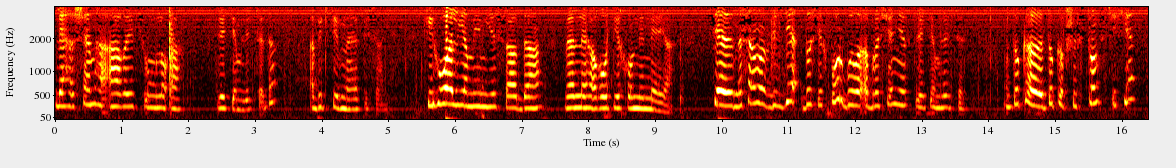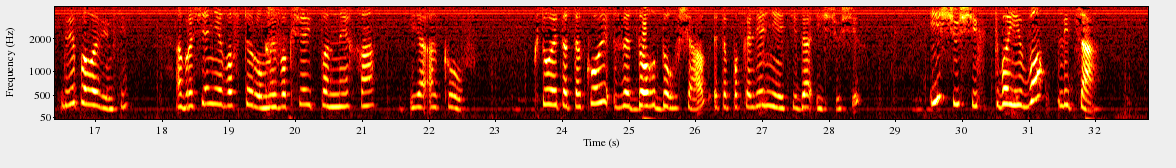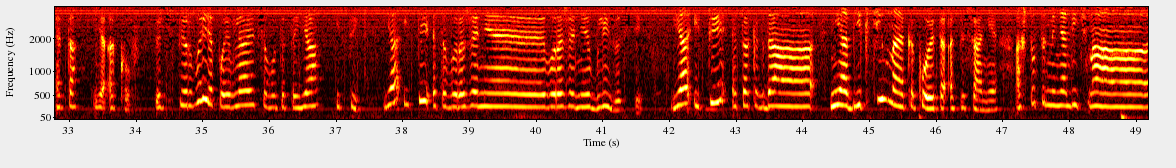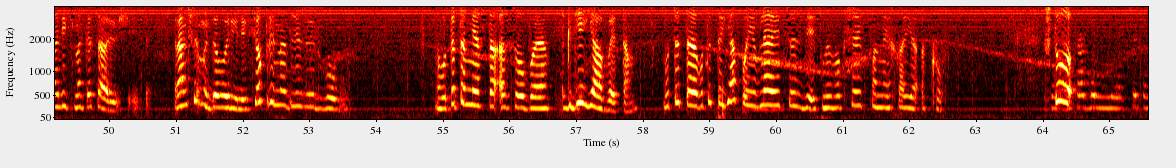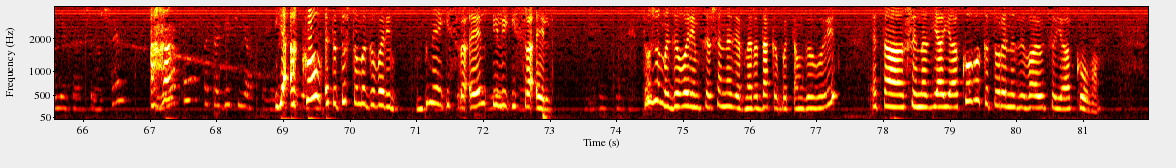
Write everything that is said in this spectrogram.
Лехашем хаарец умлоа. В третьем лице, да? Объективное описание. Кихуаль ямим есада, вель нехарот все, на самом везде до сих пор было обращение в третьем лице. Только, только в шестом стихе две половинки. Обращение во втором. Мы вакшей панеха Яаков. Кто это такой? Зедор Доршав. Это поколение тебя ищущих. Ищущих твоего лица. Это Яаков. То есть впервые появляется вот это я и ты. Я и ты – это выражение, выражение близости. Я и ты – это когда не объективное какое-то описание, а что-то меня лично, лично касающееся. Раньше мы говорили, все принадлежит Богу. Вот это место особое. Где я в этом? Вот это, вот это я появляется здесь. Мы вообще панеха Яаков. Что... Ага. Яаков это то, что мы говорим. Бне Исраэль или Исраэль. Тоже мы говорим совершенно верно. Радак об этом говорит. Это сыновья Яакова, которые называются Яаковом.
